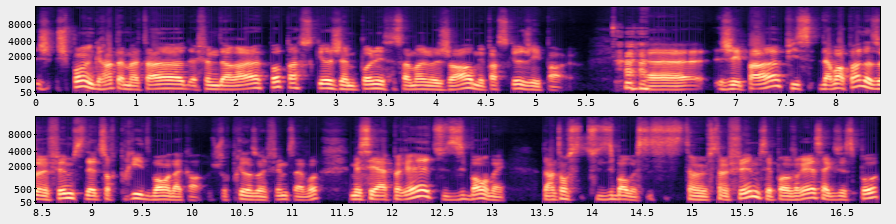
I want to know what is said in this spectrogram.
Je je suis pas un grand amateur de films d'horreur, pas parce que j'aime pas nécessairement le genre, mais parce que j'ai peur. Euh, j'ai peur, puis d'avoir peur dans un film, c'est d'être surpris. Bon, d'accord, je suis surpris dans un film, ça va. Mais c'est après, tu dis, bon, ben, dans ton, tu dis, bon, ben, c'est- un, c'est un film, c'est pas vrai, ça existe pas.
